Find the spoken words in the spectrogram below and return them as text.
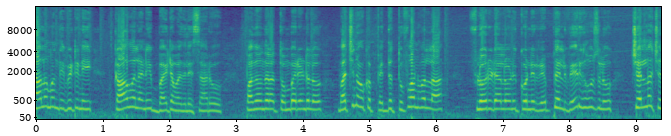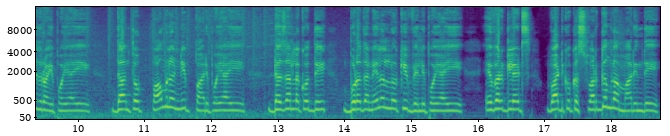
చాలామంది వీటిని కావాలని బయట వదిలేశారు. పంతొమ్మిది వందల తొంభై రెండులో వచ్చిన ఒక పెద్ద తుఫాన్ వల్ల ఫ్లోరిడాలోని కొన్ని రెప్టైల్ వేర్ హౌస్లు చెల్ల చెదురు అయిపోయాయి. దాంతో పాములన్నీ పారిపోయాయి. డజన్ల కొద్దీ బురద నీళ్ళల్లోకి వెళ్ళిపోయాయి. ఎవర్గ్లేడ్స్ వాటికి ఒక స్వర్గంలా మారింది.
